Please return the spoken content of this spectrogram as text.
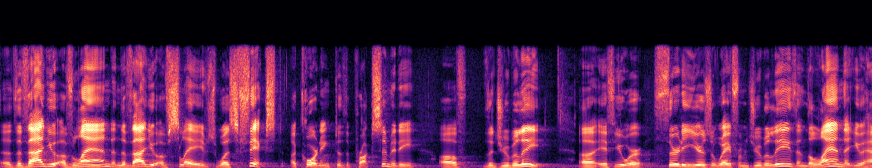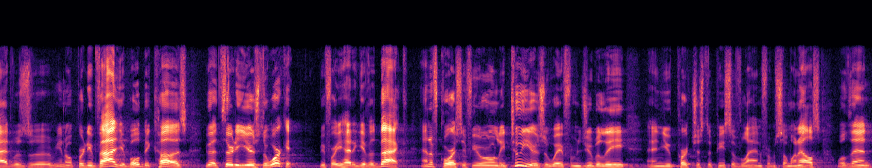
Uh, the value of land and the value of slaves was fixed according to the proximity of the Jubilee. Uh, if you were 30 years away from Jubilee, then the land that you had was uh, you know, pretty valuable because you had 30 years to work it before you had to give it back. And of course, if you were only two years away from Jubilee, and you purchased a piece of land from someone else, well then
